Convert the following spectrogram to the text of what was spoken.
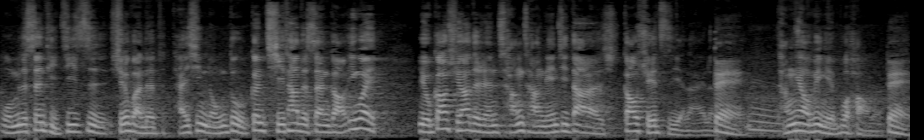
我们的身体机制、血管的弹性浓度跟其他的三高，因为。有高血压的人，常常年纪大了，高血脂也来了。对，糖尿病也不好了。对，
